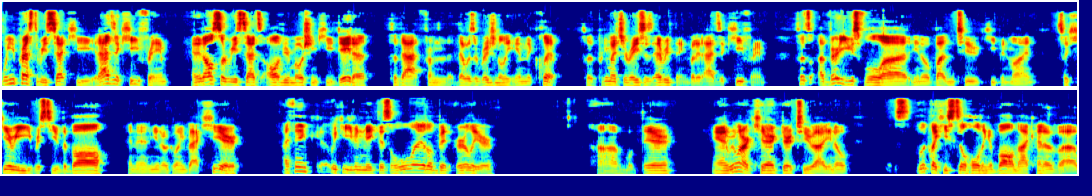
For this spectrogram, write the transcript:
when you press the reset key, it adds a keyframe, and it also resets all of your motion key data to that from that was originally in the clip. So it pretty much erases everything, but it adds a keyframe. So it's a very useful, uh, you know, button to keep in mind. So here we receive the ball, and then, you know, going back here, I think we can even make this a little bit earlier. Uh, there. And we want our character to, uh, you know, look like he's still holding a ball, not kind of uh,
